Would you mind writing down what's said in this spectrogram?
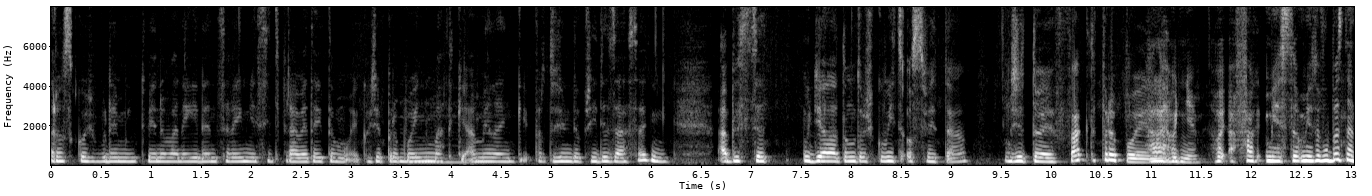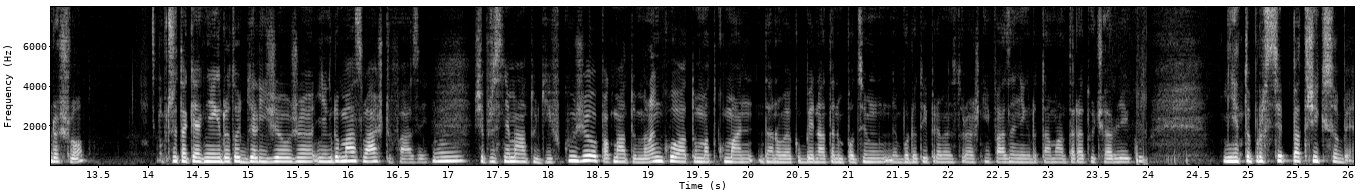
Rozkoš bude mít věnovaný jeden celý měsíc právě tady tomu, jakože propojení mm. matky a milenky, protože mi to přijde zásadní, aby se udělala tomu trošku víc osvěta, že to je fakt propojené. Ale hodně. A fakt, mě to, mě to vůbec nedošlo, Protože tak, jak někdo to dělí, že, jo, že někdo má zvlášť tu fázi. Hmm. Že přesně má tu dívku, že jo, pak má tu milenku a tu matku má danou jakoby na ten podzim nebo do té premenstruační fáze, někdo tam má teda tu čarodějku. Mně to prostě patří k sobě.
